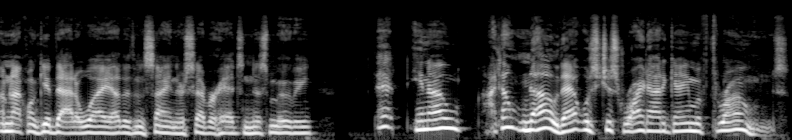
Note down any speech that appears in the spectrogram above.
I'm not going to give that away other than saying there's severed heads in this movie. That, you know, I don't know. That was just right out of Game of Thrones.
